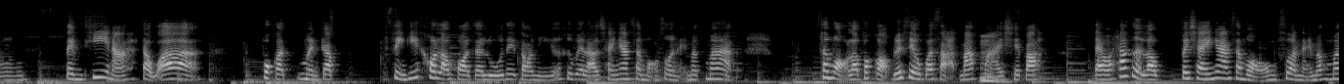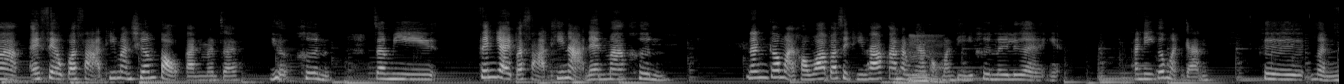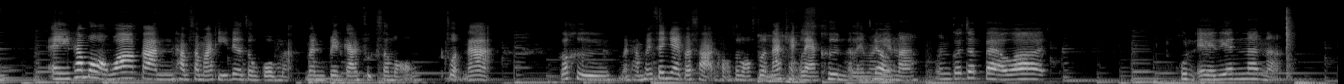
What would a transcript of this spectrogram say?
เต็มที่นะ แต่ว่าปกติเหมือนกับสิ่งที่คนเราพอจะรู้ในตอนนี้ก็คือเวลาใช้งานสมองส่วนไหนมาก ๆ สมองเราประกอบด้วยเซลล์ประสาทมากมายอืมใช่ปะแต่ว่าถ้าเกิดเราไปใช้งานสมองส่วนไหนมากๆไอเซลล์ประสาทที่มันเชื่อมต่อกันมันจะเยอะขึ้น จะมีเส้นใยประสาทที่หนาแน่นมากขึ้น นั่นก็หมายความว่าประสิทธิภาพการทำงานอืมของมันดีขึ้นเรื่อยๆอะไรเงี้ย อันนี้ก็เหมือนกัน คือเหมือนไอ้ถ้ามองว่าการทำสมาธิเดินจงกรมอะ มันเป็นการฝึกสมองส่วนหน้า ก็คือมันทำให้เส้นใยประสาทของสมองส่วนหน้าอืมแข็งแรงขึ้นอะไรมาเดี๋ยวเนี้ยนะมันก็จะแปลว่า คุณเอเลี่ยนนั่นอะ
